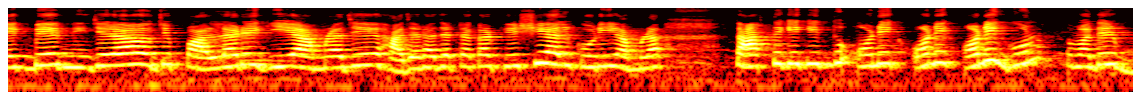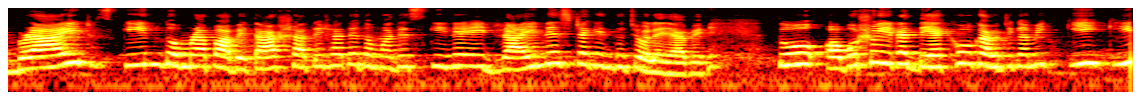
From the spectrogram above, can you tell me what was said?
দেখবে নিজেরা যে পার্লারে গিয়ে আমরা যে হাজার হাজার টাকার ফেসিয়াল করি আমরা, তার থেকে কিন্তু অনেক অনেক অনেক গুণ তোমাদের ব্রাইট স্কিন তোমরা পাবে। তার সাথে সাথে তোমাদের স্কিনের এই ড্রাইনেসটা কিন্তু চলে যাবে। তো অবশ্যই এটা দেখো আজকে আমি কি কি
